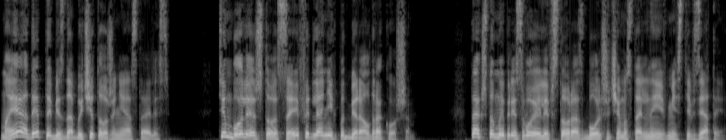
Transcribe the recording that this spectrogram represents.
Мои адепты без добычи тоже не остались. Тем более, что сейфы для них подбирал Дракоша так что мы присвоили в сто раз больше, чем остальные вместе взятые.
